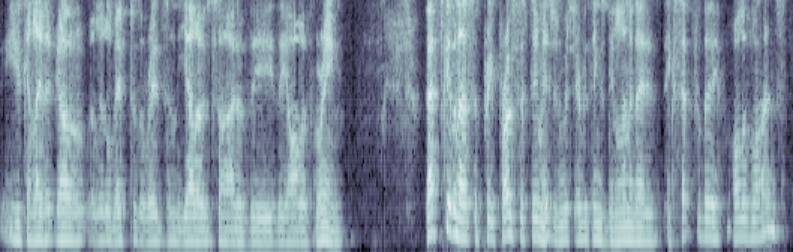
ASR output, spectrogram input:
you can let it go a little bit to the reds and the yellows side of the, the olive green. That's given us a pre-processed image in which everything's been eliminated except for the olive lines.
